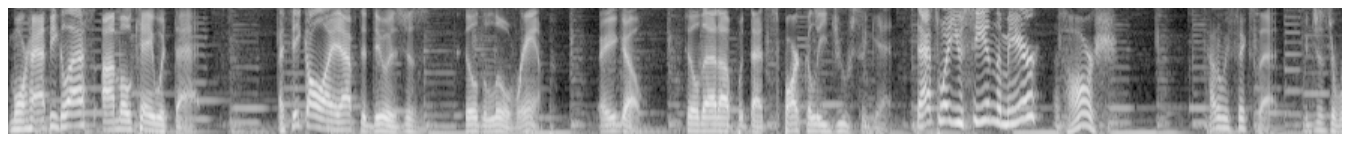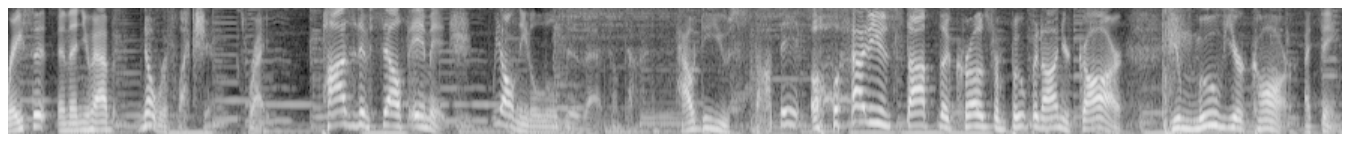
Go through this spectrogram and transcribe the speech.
More happy glass? I'm okay with that. I think all I have to do is just build a little ramp. There you go. Fill that up with that sparkly juice again. That's what you see in the mirror? That's harsh. How do we fix that? You just erase it and then you have no reflection. That's right. Positive self-image. We all need a little bit of that sometimes. How do you stop it? Oh, how do you stop the crows from pooping on your car? You move your car, I think.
